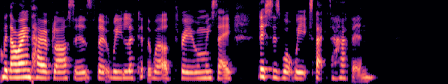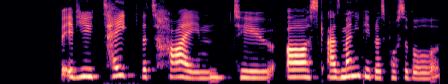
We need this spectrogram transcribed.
with our own pair of glasses that we look at the world through and we say this is what we expect to happen but if you take the time to ask as many people as possible,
